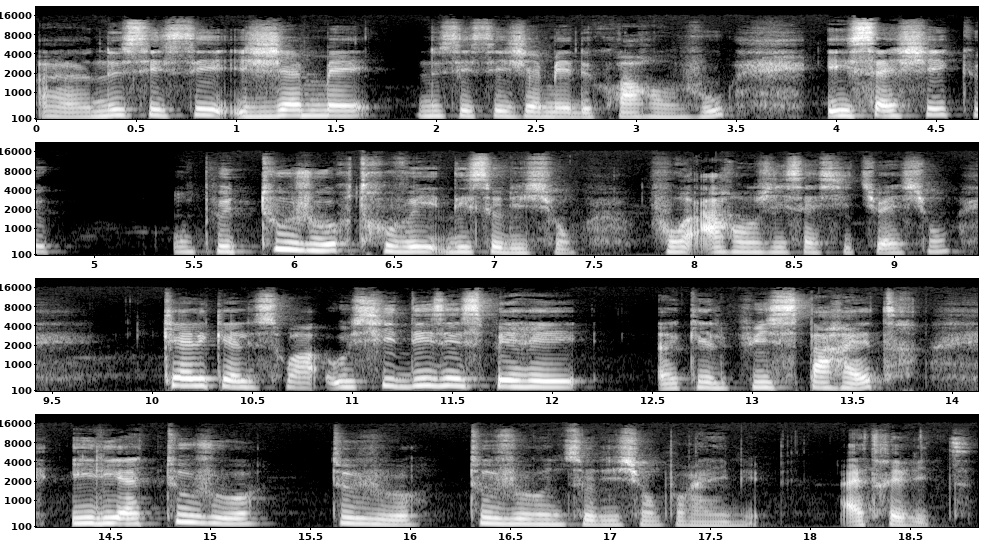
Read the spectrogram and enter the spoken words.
euh, ne cessez jamais, ne cessez jamais de croire en vous et sachez que on peut toujours trouver des solutions pour arranger sa situation, quelle qu'elle soit, aussi désespérée euh, qu'elle puisse paraître. Il y a toujours, toujours, toujours une solution pour aller mieux. À très vite.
